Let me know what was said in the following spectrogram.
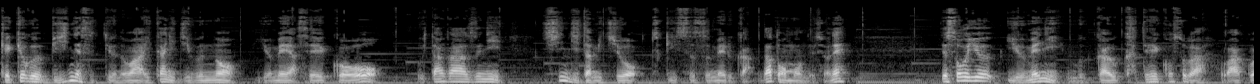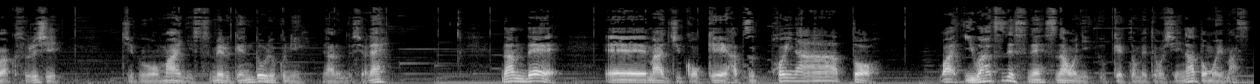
結局ビジネスっていうのはいかに自分の夢や成功を疑わずに信じた道を突き進めるかだと思うんですよね。で、そういう夢に向かう過程こそがワクワクするし、自分を前に進める原動力になるんですよね。なんで、えー、まあ自己啓発っぽいなぁとは言わずですね、素直に受け止めてほしいなと思います。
